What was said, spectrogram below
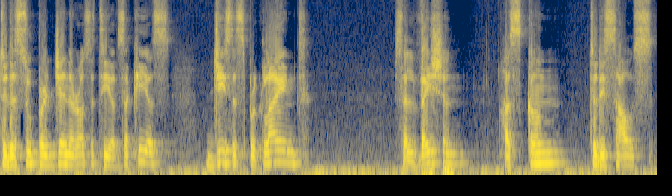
to the super generosity of Zacchaeus, Jesus proclaimed, Salvation has come to this house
